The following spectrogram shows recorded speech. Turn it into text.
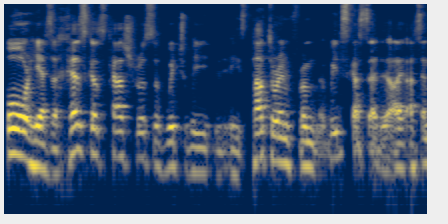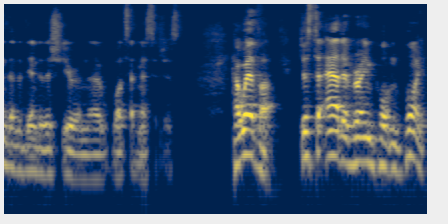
or he has a cheskas kashrus of which we he's pattering from. We discussed that. I, I, sent that at the end of this year in the WhatsApp messages. However, just to add a very important point,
